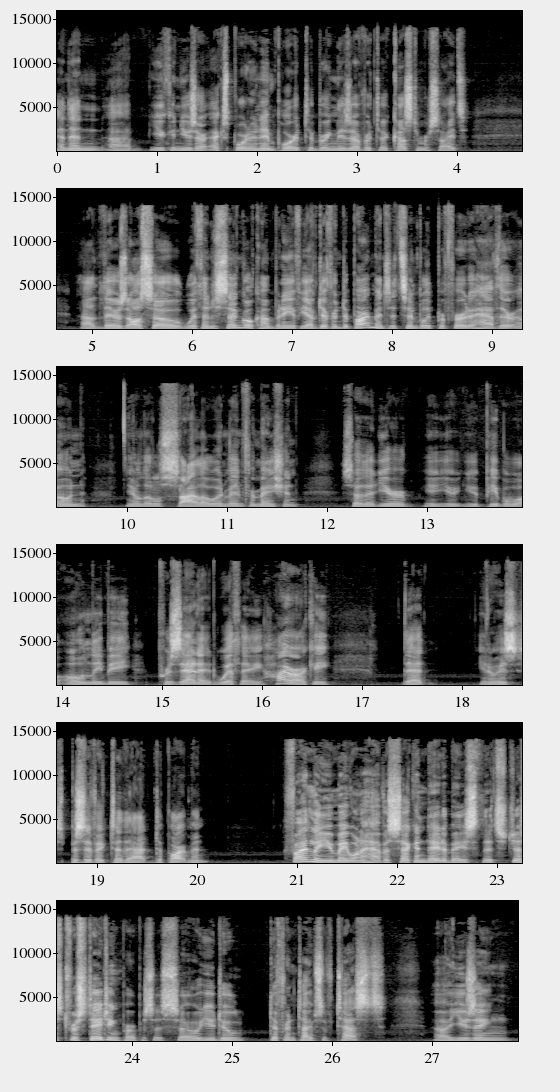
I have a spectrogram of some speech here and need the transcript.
and then uh, you can use our export and import to bring these over to customer sites. Uh, there's also within a single company, if you have different departments that simply prefer to have their own, you know, little silo of information, so that your, your people will only be presented with a hierarchy that you know, is specific to that department. Finally, you may want to have a second database that's just for staging purposes. So you do different types of tests uh, using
